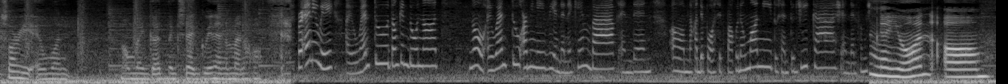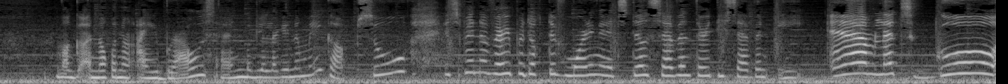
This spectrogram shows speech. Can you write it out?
Sorry, I want... Oh my God, nag-segue na naman ako. Ngayon, um, mag-ano ko ng eyebrows and maglalagay ng makeup. So, it's been a very productive morning and it's still 7.37 a.m. Let's go!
